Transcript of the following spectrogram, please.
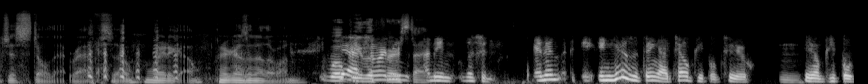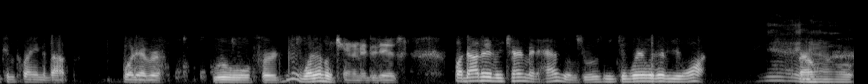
just stole that rap. So way to go. Here goes another one. Won't yeah, be the so first I mean, time. I mean, listen, and then and here's the thing: I tell people too. Mm. You know, people complain about whatever rule for whatever tournament it is. Well, not every tournament has those rules. You can wear whatever you want. Yeah, So- know.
